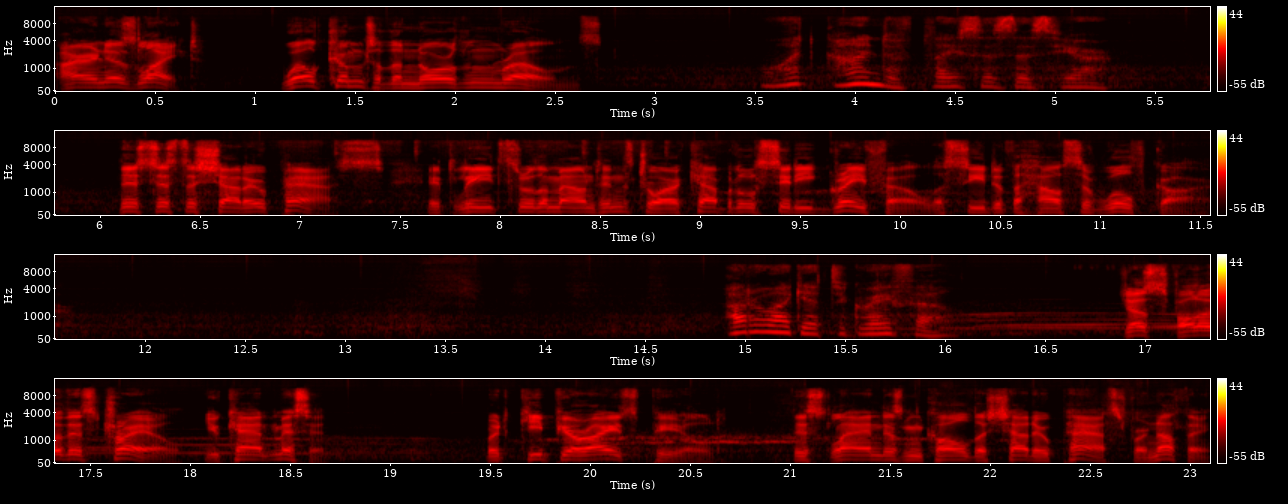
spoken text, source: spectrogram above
Iron is light. Welcome to the Northern Realms. What kind of place is this here? This is the Shadow Pass. It leads through the mountains to our capital city, Greyfell, the seat of the House of Wolfgar. How do I get to Greyfell? Just follow this trail. You can't miss it. But keep your eyes peeled. This land isn't called the Shadow Pass for nothing.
